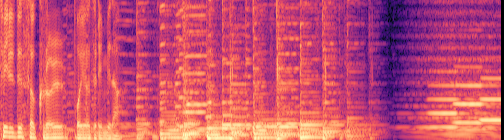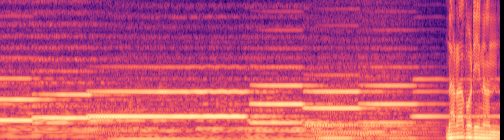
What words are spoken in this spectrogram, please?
필드 서클을 보여드립니다. 나라버리는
